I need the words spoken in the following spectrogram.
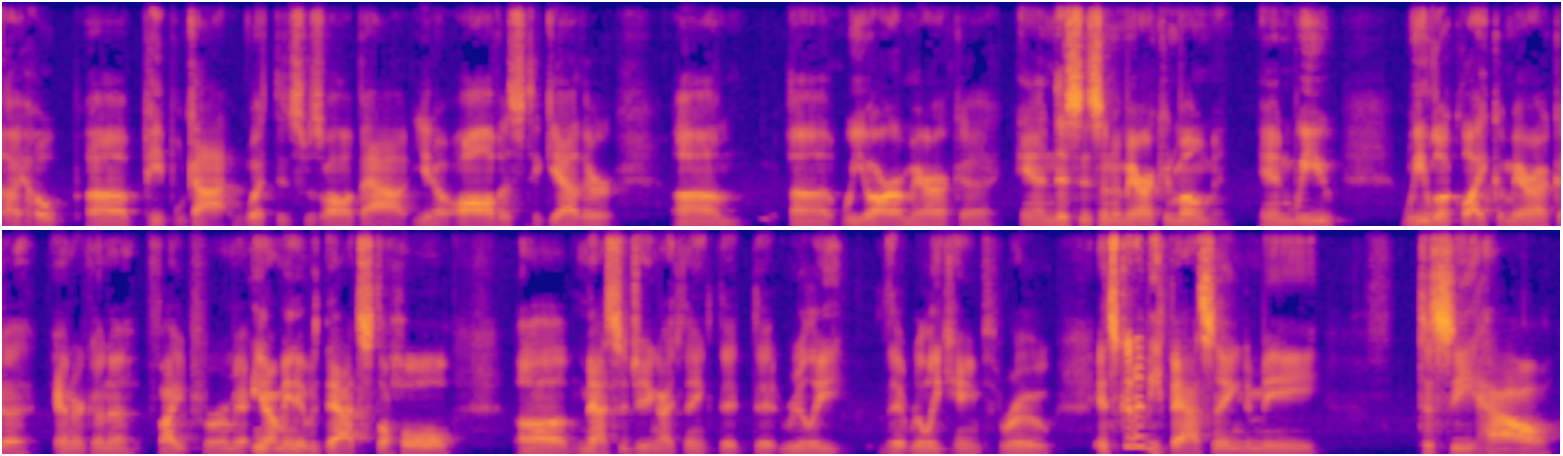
I hope uh, people got what this was all about. You know, all of us together. Um, uh, we are America, and this is an American moment, and we we look like America and are going to fight for America. You know, I mean, it, that's the whole uh, messaging I think that that really that really came through. It's going to be fascinating to me to see how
